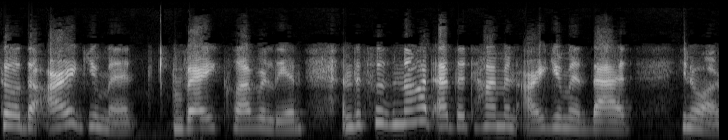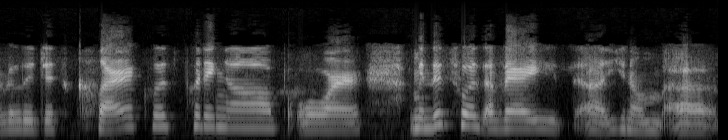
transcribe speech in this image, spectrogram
so the argument very cleverly. And and this was not at the time an argument that you know a religious cleric was putting up or i mean this was a very uh, you know uh,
